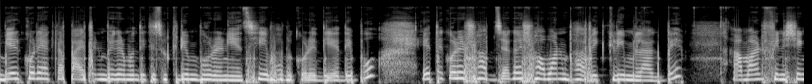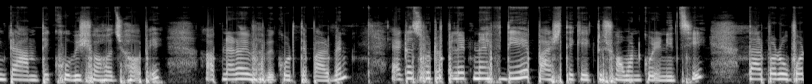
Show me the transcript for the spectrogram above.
বের করে একটা পাইপেন ব্যাগের মধ্যে কিছু ক্রিম ভরে নিয়েছি, এভাবে করে দিয়ে দেব। এতে করে সব জায়গায় সমানভাবে ক্রিম লাগবে। আমার ফিনিশিংটা আনতে খুবই সহজ হবে। আপনারা এভাবে করতে পারবেন। একটা ছোট প্লেট নাইফ দিয়ে পাশ থেকে একটু সমান করে নিচ্ছি। তারপর উপর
